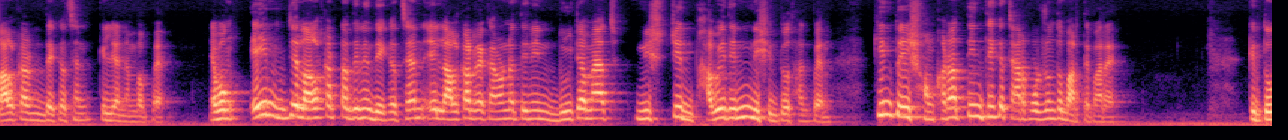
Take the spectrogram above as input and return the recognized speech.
লাল কার্ড দেখেছেন কিলিয়ান এমবাপ্পে। এবং এই যে লাল কার্ডটা তিনি দেখেছেন, এই লাল কার্ডের কারণে তিনি দুইটা ম্যাচ নিশ্চিতভাবেই তিনি নিষিদ্ধ থাকবেন। কিন্তু এই সংখ্যাটা তিন থেকে চার পর্যন্ত বাড়তে পারে। কিন্তু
